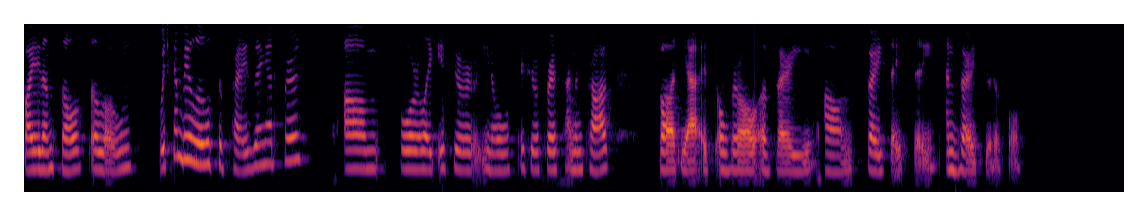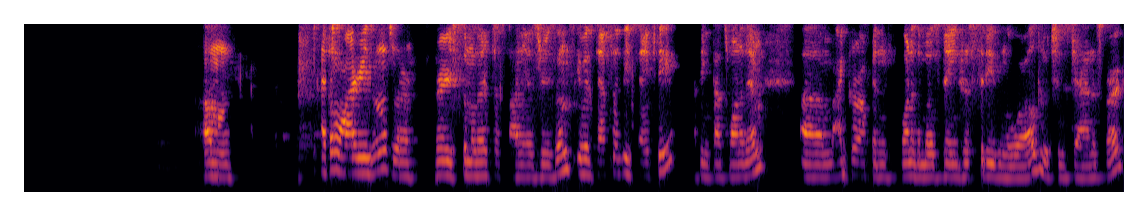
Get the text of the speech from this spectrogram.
by themselves alone, which can be a little surprising at first um, for like if you're, you know, if you're first time in Prague. But yeah, it's overall a very, um, very safe city and very beautiful. Um, I think my reasons were very similar to Stanya's reasons. It was definitely safety. I think that's one of them. Um, I grew up in one of the most dangerous cities in the world, which is Johannesburg.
